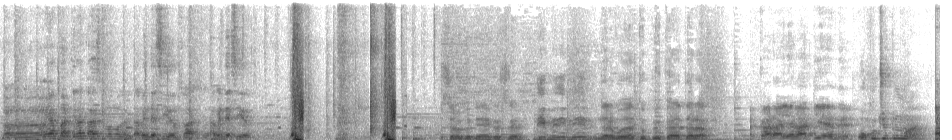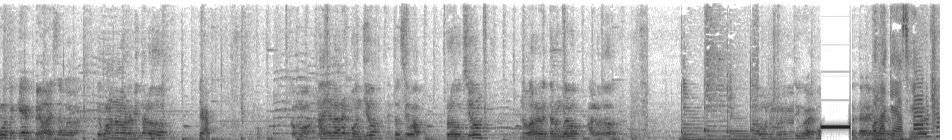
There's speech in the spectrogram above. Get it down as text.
No, no, no, no voy a partir la cabeza, mamá, está bendecido, está bendecido. Eso es lo que tienes que hacer. Dime, dime, dime. Tener voz de estúpido y tarado. La cara ya la tiene. ¿O escucho tu mano? Me gusta que es peor esa hueva. Que Juan nos va a reventar a los dos. Ya. Como nadie la respondió, entonces va producción, nos va a reventar un huevo a los dos. A uno, sí, huevo. Hola, ¿qué haces? No, te-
